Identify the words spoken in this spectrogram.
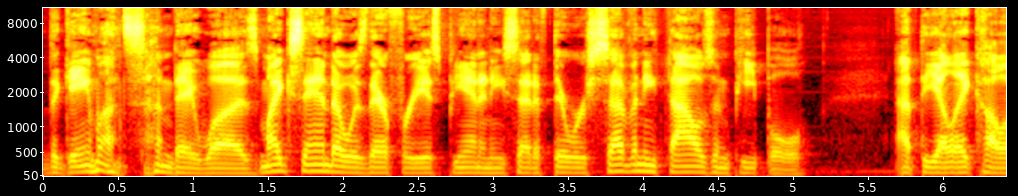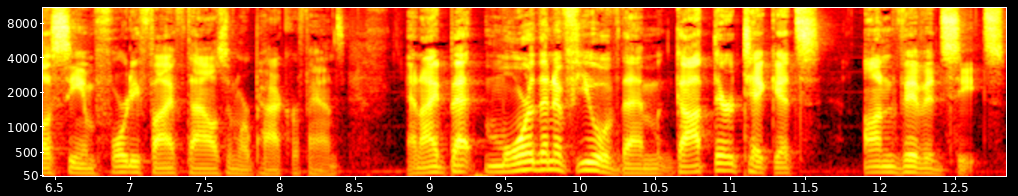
the game on Sunday was Mike Sando was there for ESPN, and he said if there were 70,000 people at the LA Coliseum, 45,000 were Packer fans. And I bet more than a few of them got their tickets on Vivid Seats.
